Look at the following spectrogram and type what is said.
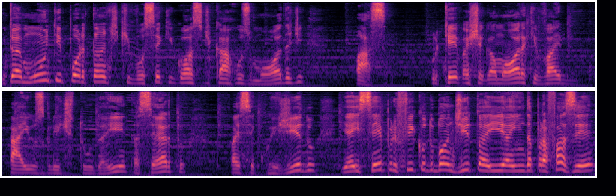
Então é muito importante que você que gosta de carros modded, faça. Porque vai chegar uma hora que vai cair os glitch tudo aí, tá certo? Vai ser corrigido. E aí sempre fica o do bandito aí ainda para fazer.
